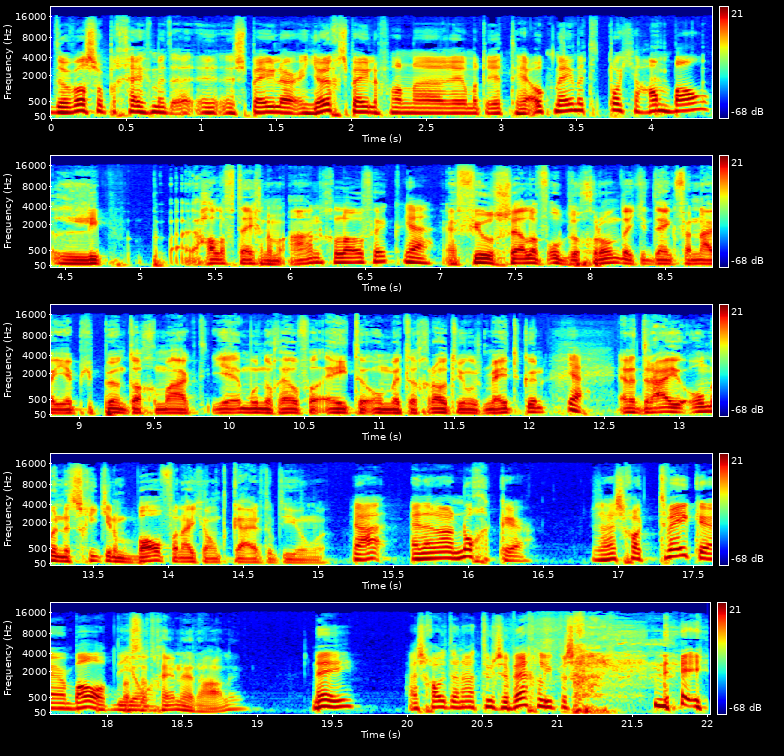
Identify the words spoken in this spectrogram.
Er was op een gegeven moment een, een speler, een jeugdspeler van Real Madrid, deed ook mee met het potje handbal. Liep half tegen hem aan, geloof ik. Ja. En viel zelf op de grond. Dat je denkt van, nou, je hebt je punt al gemaakt. Je moet nog heel veel eten om met de grote jongens mee te kunnen. Ja. En dan draai je om en dan schiet je een bal vanuit je hand keihard op die jongen. Ja, en daarna nog een keer. Dus hij schoot twee keer een bal op die Was jongen. dat geen herhaling? Nee, hij schoot daarna toen ze wegliepen. nee.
